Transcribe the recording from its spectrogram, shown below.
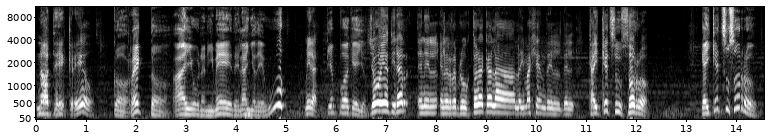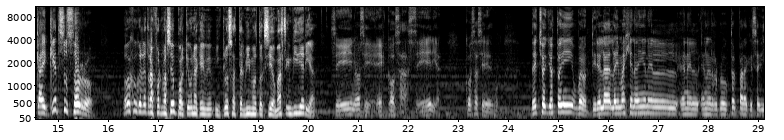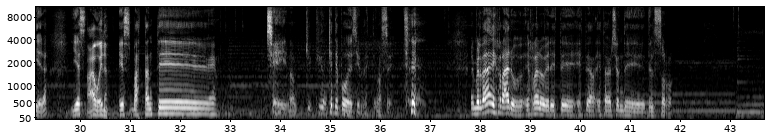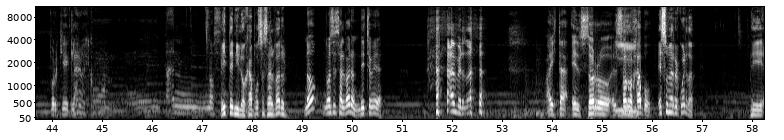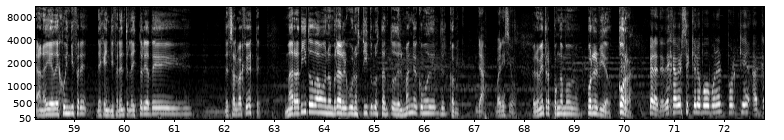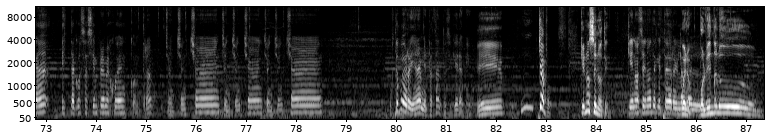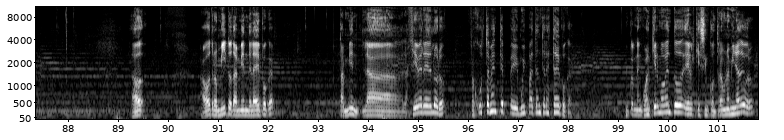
No te creo. Correcto. Hay un anime del año de uh, Mira, tiempo aquellos. yo voy a tirar en el, en el reproductor acá la, la imagen del, del Kaiketsu zorro. Kaiketsu zorro. Kaiketsu zorro. Ojo con la transformación porque una que incluso hasta el mismo Toxio más envidiaría. Sí, no, sí, es cosa seria. Cosa seria. De hecho, yo estoy. Bueno, tiré la, la imagen ahí en el, en, el, en el reproductor para que se viera. Y es, Ah, buena. es bastante. Sí, no. ¿qué, qué, qué te puedo decir de esto? No sé. en verdad es raro, es raro ver este, esta, esta versión de, del zorro. Porque, claro, es como. tan. No sé. ¿Viste? Ni los japos se salvaron. No, no se salvaron. De hecho, mira. Ah, ¿verdad? Ahí está, el zorro, el Y zorro japo. Eso me recuerda. Eh, a nadie dejó indiferente, deja indiferente la historia de, del salvaje oeste. Más ratito vamos a nombrar algunos títulos tanto del manga como del, del cómic. Ya, buenísimo. Pero mientras pongamos, pon el video, corra. Espérate, deja ver si es que lo puedo poner porque acá esta cosa siempre me juega en contra. Chan chan chan, chan chan chan, chan chan chan. Usted puede rellenar mientras tanto si quiere, amigo. Eh, mm, ya, po. Que no se note. Que no se note que estoy arreglando Bueno, el- volviéndolo a, o- a otro mito también de la época, también la, la fiebre del oro fue justamente eh, muy patente en esta época. Donde en cualquier momento el que se encontraba una mina de oro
